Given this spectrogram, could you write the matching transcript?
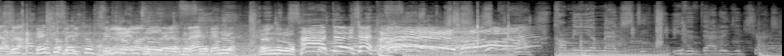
마지막 멘토 멘토. 멘토 멘토. 멘토 멘토로. 하나 둘 셋. 화이팅! Call me your majesty, either that or your tragedy.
